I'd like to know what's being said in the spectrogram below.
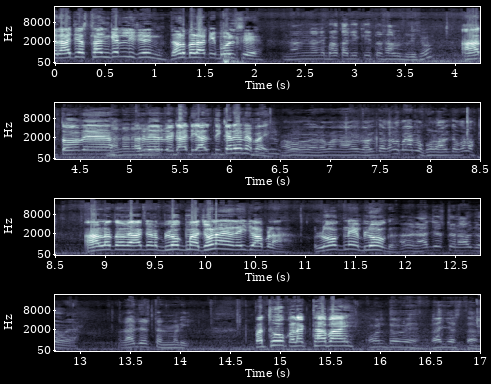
રાજસ્થાન કેટલી છે? ધડબડાટી બોલશે. નાની નાની બાકાજી કે તો ચાલુ રહીશો હા. તો હવે હરવે હરવે ગાડી હાલતી કરે ને ભાઈ. રવાના હાલતા કરો બાર ઘોડો હાલતો કરો. હાલો તો હવે આગળ બ્લોગમાં જોડાયા રહીજો આપડા બ્લોગ નહીં બ્લોગ. હવે રાજસ્થાન આવજો હવે. રાજસ્થાન મળી. પથ્થુ કડક થા ભાઈ. ઓન તો હવે? રાજસ્થાન.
